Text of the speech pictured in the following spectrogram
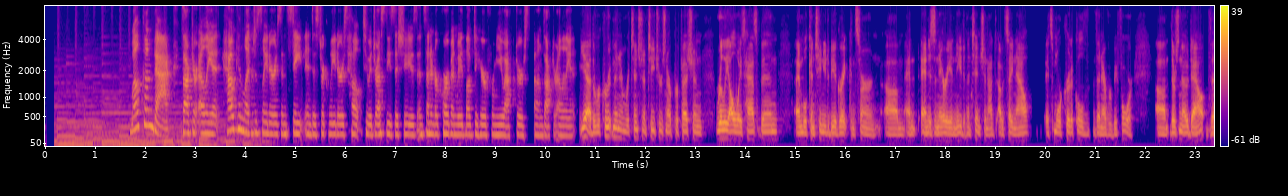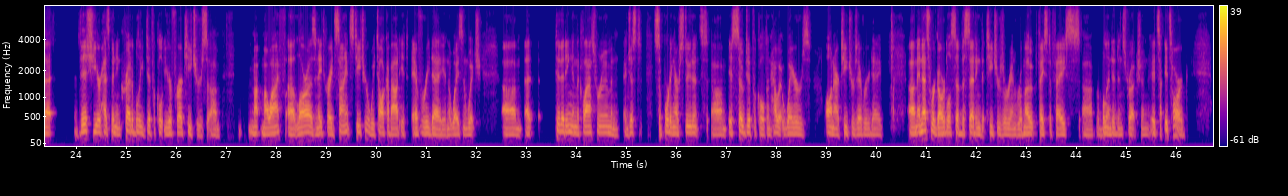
Welcome back, Dr. Elliott. How can legislators and state and district leaders help to address these issues? And Senator Corbin, we'd love to hear from you after um, Dr. Elliott. Yeah, the recruitment and retention of teachers in our profession really always has been and will continue to be a great concern um, and, and is an area in need of attention. I, I, would say now it's more critical than ever before. Um, there's no doubt that this year has been incredibly difficult year for our teachers. My, my wife, uh, Laura, is an eighth grade science teacher. We talk about it every day in the ways in which um, uh, pivoting in the classroom and, and just supporting our students um, is so difficult and how it wears on our teachers every day. Um, and that's regardless of the setting that teachers are in, remote, face-to-face, uh, blended instruction. It's, it's hard.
